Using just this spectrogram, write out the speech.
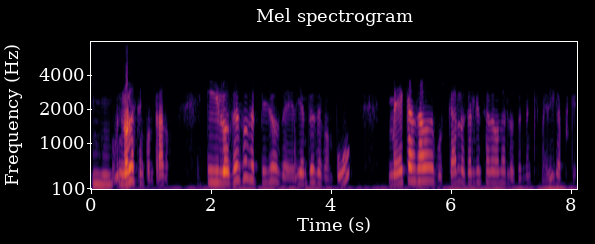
No las he encontrado. Y los de esos cepillos de dientes de bambú, me he cansado de buscarlos. Si alguien sabe dónde los venden, que me diga, porque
